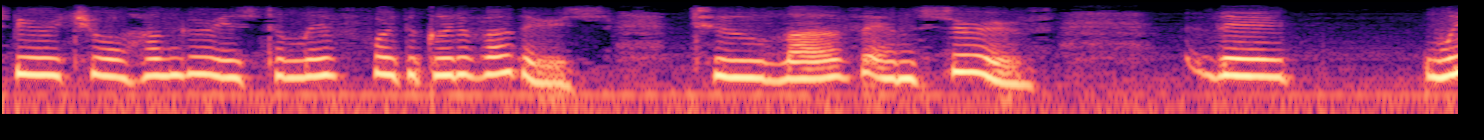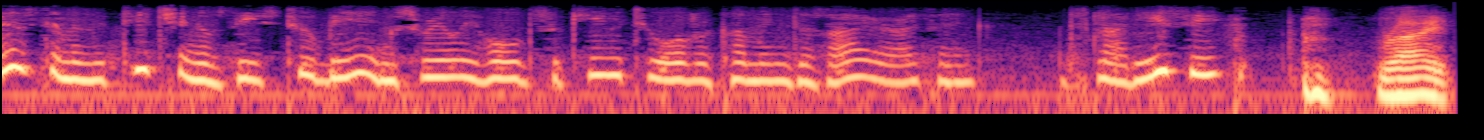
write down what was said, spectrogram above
spiritual hunger is to live for the good of others, to love and serve. The wisdom and the teaching of these two beings really holds the key to overcoming desire, I think. It's not easy. Right,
